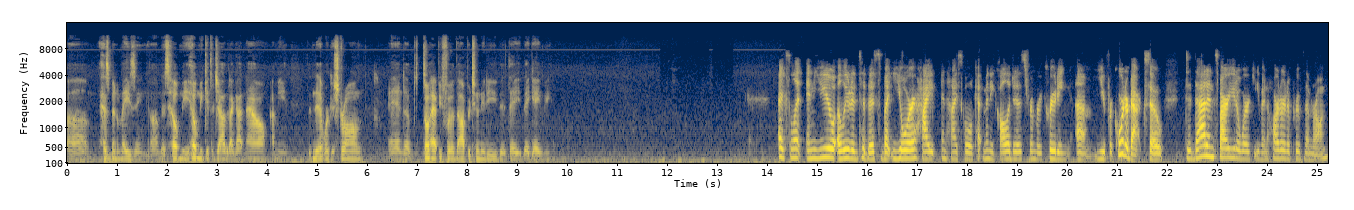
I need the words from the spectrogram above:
um, has been amazing. Um, it's helped me helped me get the job that I got now. I mean, the network is strong, and uh, so happy for the opportunity that they they gave me. Excellent. And you alluded to this, but your height in high school kept many colleges from recruiting um, you for quarterback. So, did that inspire you to work even harder to prove them wrong?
